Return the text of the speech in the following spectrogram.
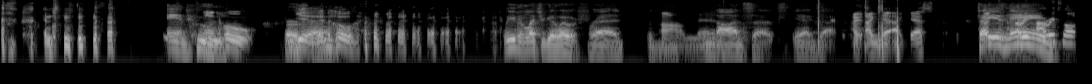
and And who? and who? First yeah, and who? We even let you get away with Fred. With oh man, nonsense. Yeah, exactly. I, I guess I guess Say I, his I already, name. I already told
